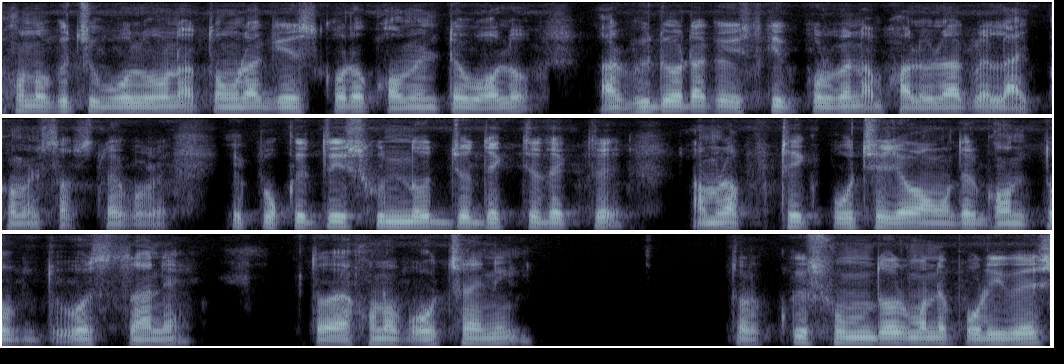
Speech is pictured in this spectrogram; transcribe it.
এখনও কিছু বলব না, তোমরা গেস করো কমেন্টে বলো। আর ভিডিওটাকে স্কিপ করবে না, ভালো লাগলে লাইক কমেন্ট সাবস্ক্রাইব করবে। এই প্রকৃতির সৌন্দর্য দেখতে দেখতে আমরা ঠিক পৌঁছে যাব আমাদের গন্তব্যস্থানে। তো এখনও পৌঁছায়নি। তো কি সুন্দর মানে পরিবেশ,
